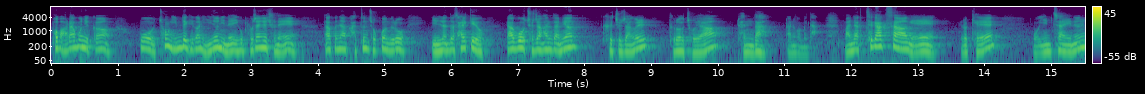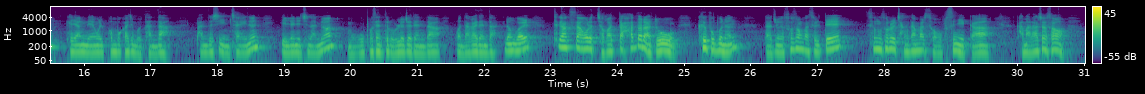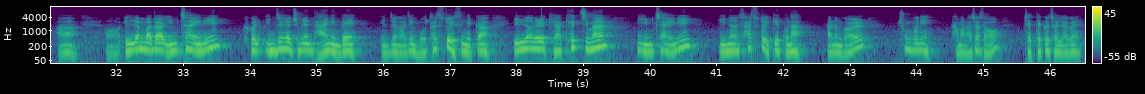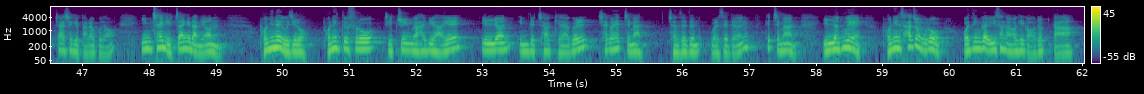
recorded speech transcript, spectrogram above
법 알아보니까 뭐 총 임대 기간이 2년이네. 이거 보장해 주네. 나 그냥 같은 조건으로 1년 더 살게요. 라고 주장한다면 그 주장을 들어줘야 된다라는 겁니다. 만약 특약사항에 이렇게 뭐 임차인은 계약 내용을 번복하지 못한다 반드시 임차인은 1년이 지나면 뭐 5%를 올려줘야 된다 뭐 나가야 된다 이런 걸 특약사항으로 적었다 하더라도 그 부분은 나중에 소송 갔을 때 승소를 장담할 수 없으니까 감안하셔서 아, 어, 1년마다 임차인이 그걸 인정해 주면 다행인데 인정하지 못할 수도 있으니까 1년을 계약했지만 이 임차인이 2년 살 수도 있겠구나 라는 걸 충분히 감안하셔서 재테크 전략을 짜시기 바라고요. 임차인 입장이라면 본인의 의지로 본인 뜻으로 집주인과 합의하에 1년 임대차 계약을 체결했지만 전세든 월세든 했지만 1년 후에 본인 사정으로 어딘가 이사 나가기가 어렵다.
